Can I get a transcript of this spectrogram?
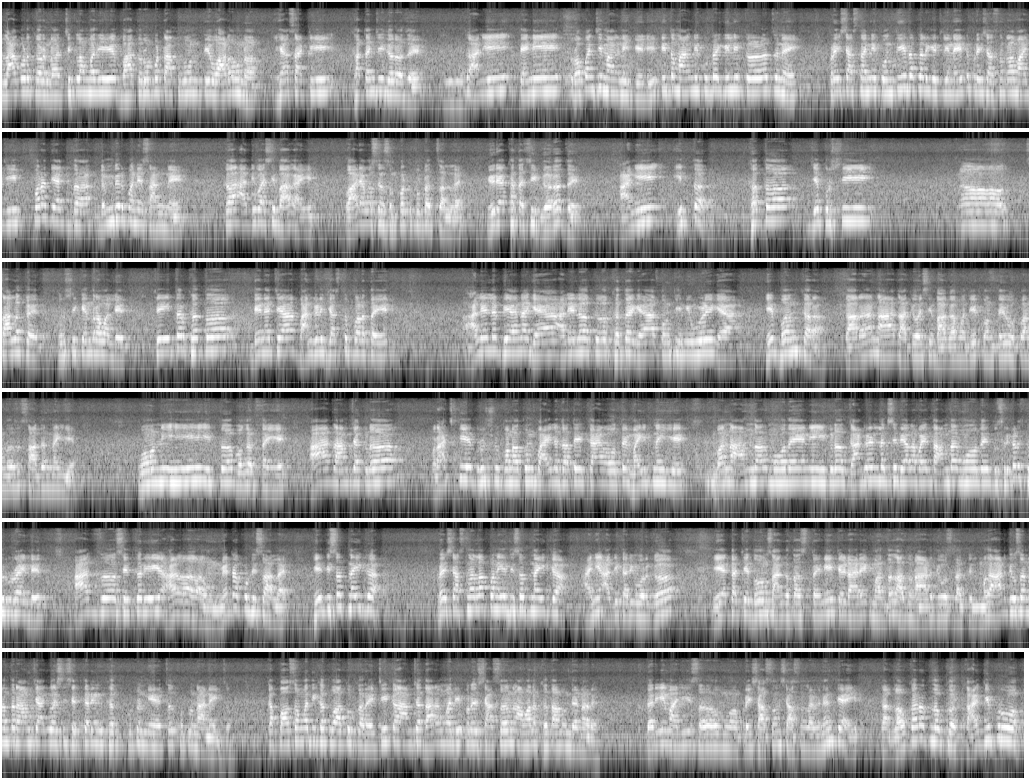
लागवड करणं चिखलामध्ये भात रोपं टाकून ते वाढवणं ह्यासाठी खतांची गरज आहे. आणि त्यांनी रोपांची मागणी केली. तिथं मागणी कुठं गेली कळलंच नाही. प्रशासनाने कोणतीही दखल घेतली नाही. तर प्रशासनाला माझी परत एकदा गंभीरपणे सांगणे का आदिवासी भाग आहे. वाड्यापासून संपर्क तुटत चालला आहे युरिया खताची गरज आहे. आणि इतर खतं जे कृषी चालक आहेत कृषी केंद्रवाले आहेत ते इतर खतं देण्याच्या भानगडीत जास्त पडत आहेत. आलेलं बियाणं घ्या आलेलं खतं घ्या कोणती निवळे घ्या हे बंद करा. कारण आज आदिवासी भागामध्ये कोणतंही उत्पन्नाचं साधन नाही आहे कोणीही इथं बघत नाही आहे आज आमच्याकडं राजकीय दृष्टिकोनातून पाहिलं जाते काय होते माहीत नाही आहे पण आमदार महोदयांनी इकडं गांभीर्याने लक्ष द्यायला पाहिजे तर आमदार महोदय दुसरीकडे फिरून राहिलेत. आज शेतकरी हा- मेटाकुटीस आलाय. हे दिसत नाही का? प्रशासनाला पण हे दिसत नाही का? आणि अधिकारी वर्ग एकाचे दोन सांगत असताना ते डायरेक्ट म्हणतात अजून आठ दिवस लागतील. मग आठ दिवसानंतर आमच्या आदिवासी शेतकऱ्यांनी खत कुठून न्यायचं कुठून आणायचं? का पावसामध्ये खत वाहतूक करायची का आमच्या दारामध्ये प्रशासन आम्हाला खत आणून देणार आहे? तरी माझी स प्रशासन शासनाला विनंती आहे का लवकरात लवकर काळजीपूर्वक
